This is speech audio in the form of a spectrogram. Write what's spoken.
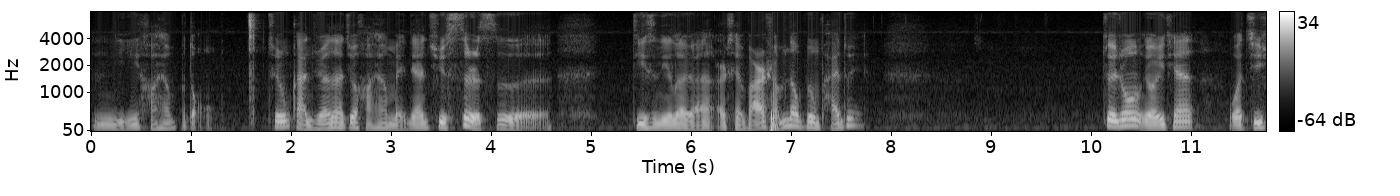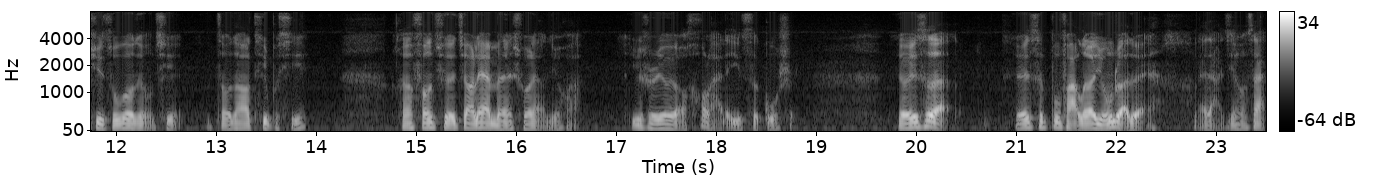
你好像不懂，这种感觉呢，就好像每年去四十次迪士尼乐园，而且玩什么都不用排队。最终有一天，我积蓄足够的勇气。走到替补席，和风趣的教练们说两句话，于是又有后来的一次故事。有一次，有一次布法勒勇者队来打季后赛，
